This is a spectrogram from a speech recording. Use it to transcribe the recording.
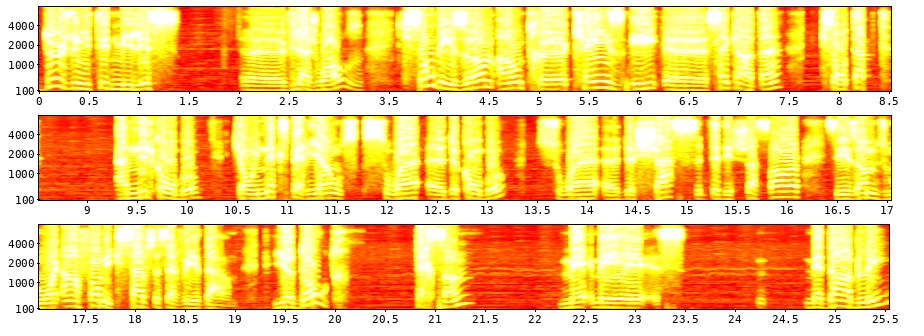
deux unités de milice euh, villageoises qui sont des hommes entre euh, 15 et euh, 50 ans qui sont aptes à mener le combat, qui ont une expérience soit euh, de combat, soit euh, de chasse, c'est peut-être des chasseurs, c'est des hommes du moins en forme et qui savent se servir d'armes. Il y a d'autres personnes, mais mais mais d'emblée,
